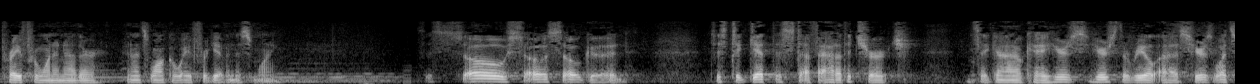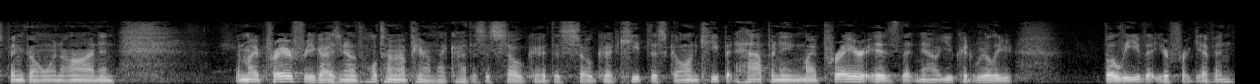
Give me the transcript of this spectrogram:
pray for one another, and let's walk away forgiven this morning. This is so, so, so good. Just to get this stuff out of the church and say, God, okay, here's, here's the real us. Here's what's been going on. And, and my prayer for you guys, you know, the whole time up here, I'm like, God, this is so good. This is so good. Keep this going. Keep it happening. My prayer is that now you could really believe that you're forgiven.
